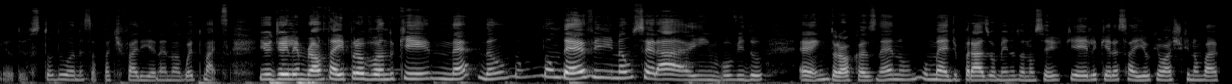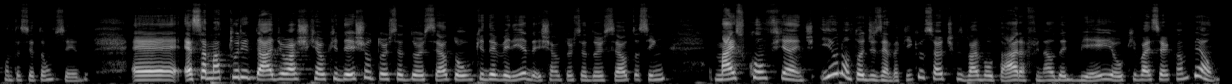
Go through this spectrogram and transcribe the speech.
meu Deus, todo ano essa patifaria, né? Não aguento mais. E o Jalen Brown tá aí provando que, né, não, não, não deve e não será envolvido é, em trocas, né? No, no, médio prazo, ao menos, a não ser que ele queira sair, o que eu acho que não vai acontecer tão cedo. É, essa maturidade, eu acho que é o que deixa o torcedor celta, ou o que deveria deixar o torcedor celta, assim, mais confiante. E eu não tô dizendo aqui que o Celtics vai voltar à final da NBA ou que vai ser campeão.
